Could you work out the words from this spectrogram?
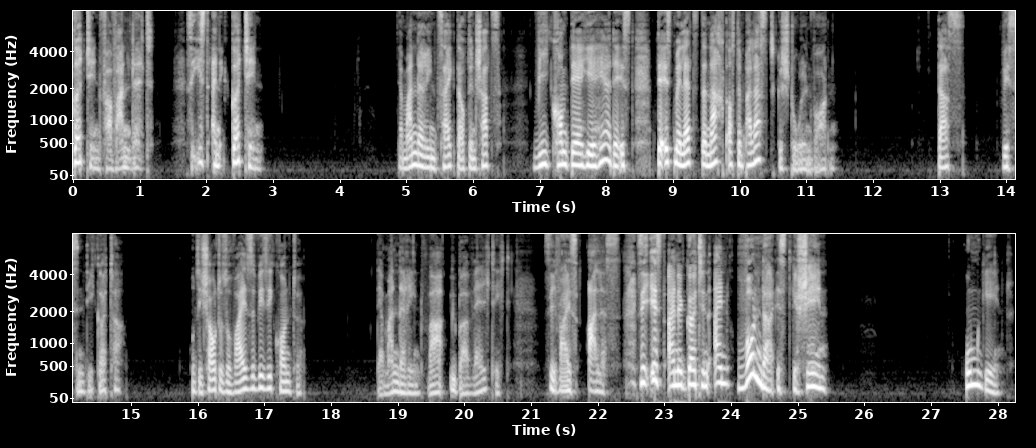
Göttin verwandelt. Sie ist eine Göttin. Der Mandarin zeigte auf den Schatz. Wie kommt der hierher? Der ist, der ist mir letzte Nacht aus dem Palast gestohlen worden. Das wissen die Götter. Und sie schaute so weise, wie sie konnte. Der Mandarin war überwältigt. Sie weiß alles. Sie ist eine Göttin. Ein Wunder ist geschehen umgehend.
